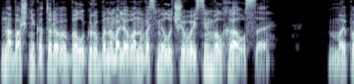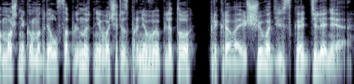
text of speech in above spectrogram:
на башне которого был грубо намалёван восьмилучевой символ хаоса. Мой помощник умудрился плюнуть в него через броневую плиту, прикрывающую водительское отделение.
